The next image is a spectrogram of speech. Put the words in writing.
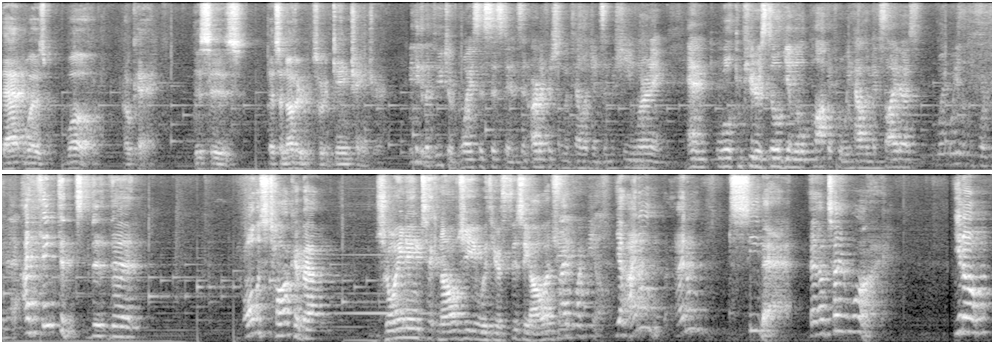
That was whoa, okay. This is that's another sort of game changer. You think of the future, of voice assistants and artificial intelligence and machine learning, and will computers still be a little pocket when we have them inside us? What, what are you looking forward to next? I think that the, the all this talk about joining technology with your physiology. Cyborg Neil. Yeah, I don't I don't see that. And I'll tell you why. You know,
